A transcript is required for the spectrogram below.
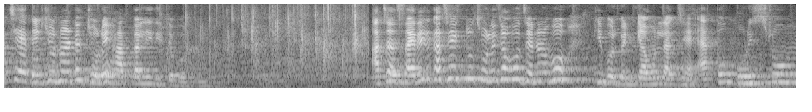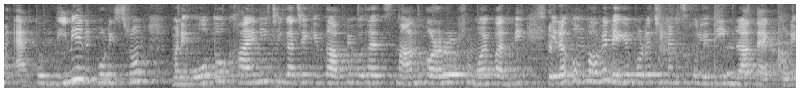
আছে এদের জন্য একটা জোরে হাততালি দিতে বলব। আচ্ছা স্যারের কাছে একটু চলে যাব জেনে নেব কি বলবেন কেমন লাগছে? এত পরিশ্রম এত দিনের পরিশ্রম মানে ও তো খায়নি ঠিক আছে কিন্তু আপনি বোধহয় স্নান করারও সময় পাননি। এরকম ভাবে লেগে পড়েছিলেন স্কুলে দিন রাত এক করে।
